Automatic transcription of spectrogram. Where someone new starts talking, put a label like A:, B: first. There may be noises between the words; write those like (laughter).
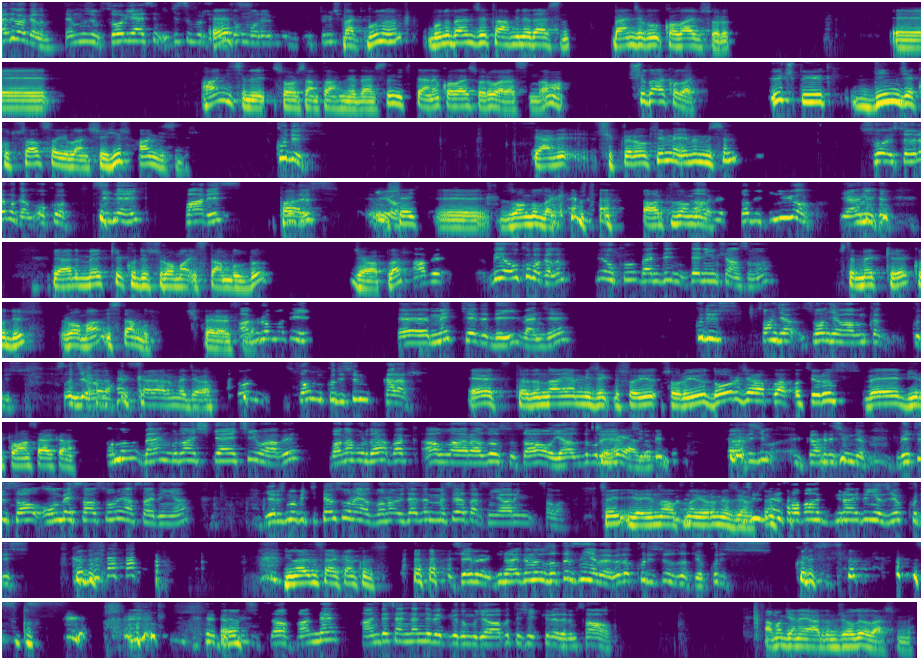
A: Hadi bakalım. Temmuz'cum sor gelsin. 2-0 şu.
B: Evet.
A: Çok moralim üstümü
B: Bak
A: çıkarttı.
B: bunu bunu bence tahmin edersin. Bence bu kolay bir soru. Ee, hangisini sorsam tahmin edersin? İki tane kolay soru var aslında ama şu daha kolay. Üç büyük dince kutsal sayılan şehir hangisidir?
A: Kudüs.
B: Yani şıkları okuyayım mı? Emin misin?
A: So- söyle bakalım oku. Sydney, (laughs) Paris,
B: Paris,
A: New York.
B: şey, e, Zonguldak. (laughs) Artı Zonguldak.
A: Abi tabii ki New York. Yani (laughs)
B: Yani Mekke, Kudüs, Roma, İstanbul'du cevaplar.
A: abi bir oku bakalım. Bir oku. Ben den- deneyeyim şansımı.
B: İşte Mekke, Kudüs, Roma, İstanbul şıklar arasında.
A: Abi Roma değil. Ee, Mekke de değil bence. Kudüs. Son, ce- son cevabım Kudüs. (laughs) Son cevabım
B: Karar,
A: Kudüs.
B: kararım ve cevap.
A: Son, son Kudüs'üm karar.
B: Evet, tadından yenmeyecek bir soruyu, soruyu doğru cevapla atlatıyoruz ve bir puan Serkan'a.
A: Ama ben buradan şikayetçiyim abi. Bana burada bak Allah razı olsun sağ ol yazdı
B: Şimdi
A: buraya.
B: geldi.
A: Şimdi Betül, kardeşim (laughs) kardeşim diyor. Betül sağ ol 15 saat sonra yazsaydın ya. Yarışma bittikten sonra yaz bana özelden mesaj atarsın yarın sabah.
B: Şey yayının altına yorum yazıyormuş?
A: Düşünsene sabah günaydın yazıyor Kudüs.
B: Kudüs. (laughs) (laughs) Günaydın Serkan Kudüs. (laughs)
A: Şey böyle günaydını uzatırsın ya böyle. Böyle Kudüs'ü uzatıyor. Kudüs.
B: Kudüs. Sıpıs. Evet.
A: Sağ ol. Hande, Hande senden de bekliyordum bu cevabı. Teşekkür ederim. Sağ ol.
B: Ama gene yardımcı oluyorlar şimdi.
